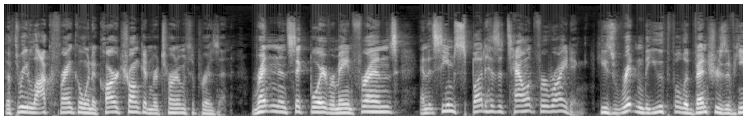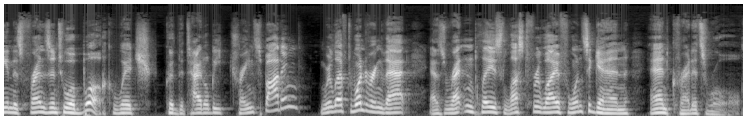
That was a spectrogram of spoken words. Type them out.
The three lock Franco in a car trunk and return him to prison. Renton and Sick Boy remain friends, and it seems Spud has a talent for writing. He's written the youthful adventures of he and his friends into a book, which could the title be Trainspotting? We're left wondering that as Renton plays Lust for Life once again, and credits roll.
